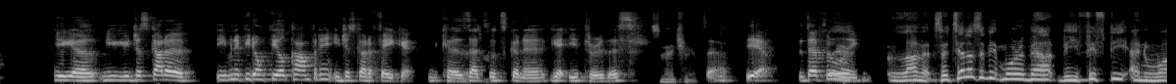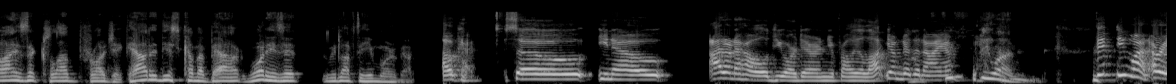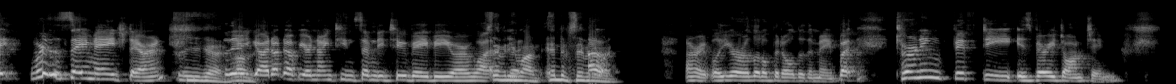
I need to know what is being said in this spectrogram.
you, you, you just gotta, even if you don't feel confident, you just gotta fake it because that's that's what's gonna get you through this. So true. So yeah, definitely. Love it. So tell us a bit more about the 50 and Wiser Club project. How did this come about? What is it? We'd love to hear more about it. Okay. So, you know, I don't know how old you are, Darren. You're probably a lot younger than I am. 51. 51. All right. We're the same age, Darren. There you go. So there Love you it. go. I don't know if you're a 1972 baby or what. but- 71. End of 71. All right. Well, you're a little bit older than me, but turning 50 is very daunting.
